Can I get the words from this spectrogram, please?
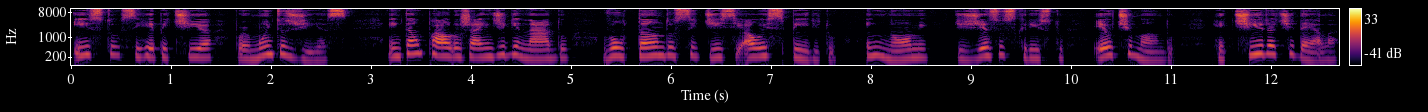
Isto se repetia por muitos dias. Então Paulo, já indignado, voltando-se, disse ao Espírito: Em nome de Jesus Cristo, eu te mando retira-te dela.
